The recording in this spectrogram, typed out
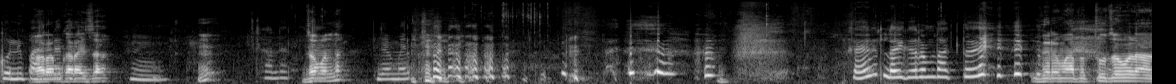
कोणी पाहिलं आराम तर- करायचा. हम्म, हं? चालेल. जमल ना? जमेल. काय? लय गरम लागतंय. गरम आता तू जवळ आ,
